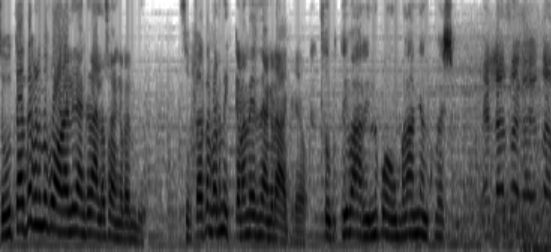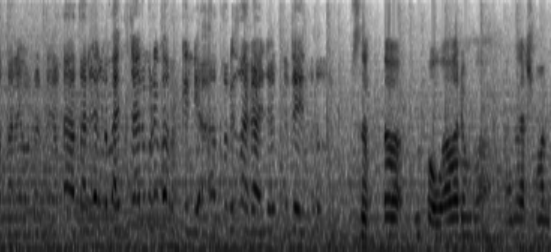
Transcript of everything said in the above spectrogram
സുഹൃത്താത്ത ഇവിടുന്ന് പോകണമെങ്കിൽ ഞങ്ങൾക്ക് നല്ല സങ്കടമുണ്ട് സുഹൃത്താത്ത ഇവിടെ നിക്കണം എന്നായിരുന്നു ഞങ്ങളുടെ ആഗ്രഹം. സുഹൃത്തി വാറിന്ന് പോകുമ്പോഴാണ് ഞങ്ങൾക്ക് വിഷമം. എല്ലാ സഹായവും താത്താനെ കൊണ്ടുണ്ട്. താത്താനെ ഞങ്ങൾ മരിച്ചാലും കൂടി മറക്കില്ല. അത്രയും സഹായം ഞങ്ങൾക്ക് ചെയ്തത്. പോവാ വരുമ്പോ വിഷമം.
